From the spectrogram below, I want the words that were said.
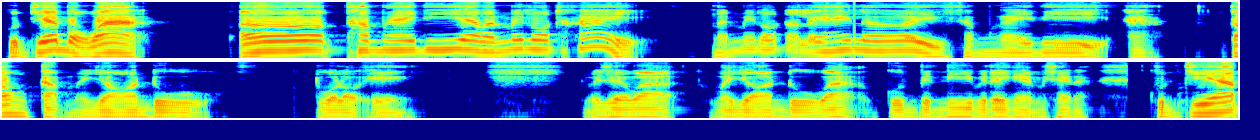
คุณเจี๊ยบบอกว่า เออทำไงดีอะมันไม่ลดให้ มันไม่ลดอะไรให้เลยทำไงดีอะต้องกลับมาย้อนดูตัวเราเอง ไม่ใช่ว่ามาย้อนดูว่าคุณเป็นหนี้ไปได้ไงไม่ใช่นะคุณเจี๊ยบ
